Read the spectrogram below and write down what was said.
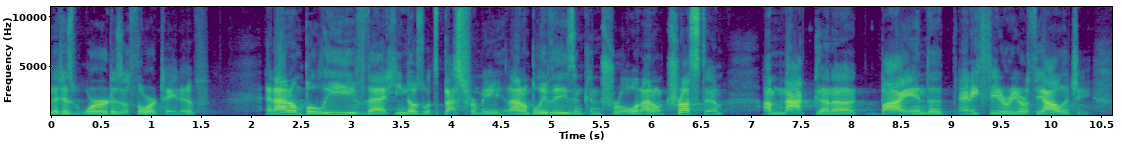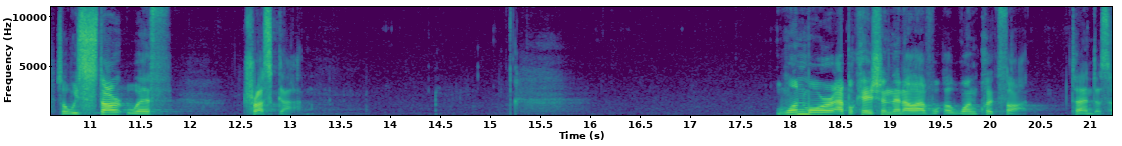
that His word is authoritative, and I don't believe that He knows what's best for me, and I don't believe that He's in control, and I don't trust Him, I'm not going to buy into any theory or theology. So we start with trust God. One more application, then I'll have one quick thought to end us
